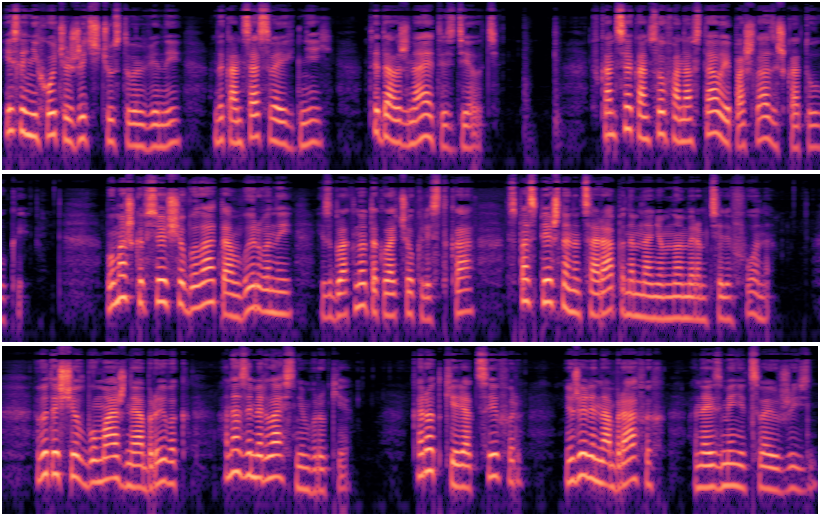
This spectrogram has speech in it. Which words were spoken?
«Если не хочешь жить с чувством вины до конца своих дней, ты должна это сделать». В конце концов она встала и пошла за шкатулкой. Бумажка все еще была там, вырванный из блокнота клочок листка с поспешно нацарапанным на нем номером телефона. Вытащив бумажный обрывок, она замерла с ним в руке. Короткий ряд цифр, неужели набрав их, она изменит свою жизнь?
